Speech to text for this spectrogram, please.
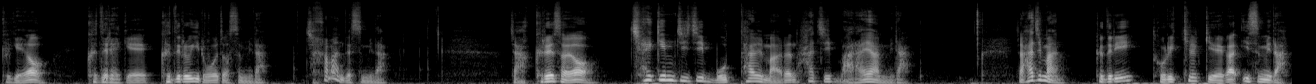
그게요, 그들에게 그대로 이루어졌습니다. 참 안 됐습니다. 자, 그래서요, 책임지지 못할 말은 하지 말아야 합니다. 자, 하지만 그들이 돌이킬 기회가 있습니다.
